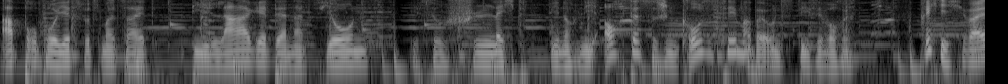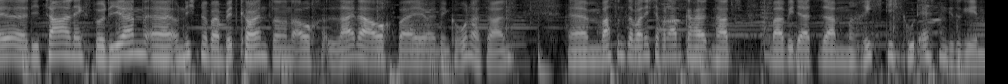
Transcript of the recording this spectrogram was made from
apropos, jetzt wird's mal Zeit. Die Lage der Nation ist so schlecht wie noch nie. Auch das ist ein großes Thema bei uns diese Woche. Richtig, weil äh, die Zahlen explodieren äh, und nicht nur beim Bitcoin, sondern auch leider auch bei äh, den Corona-Zahlen. Ähm, was uns aber nicht davon abgehalten hat, mal wieder zusammen richtig gut essen zu gehen.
